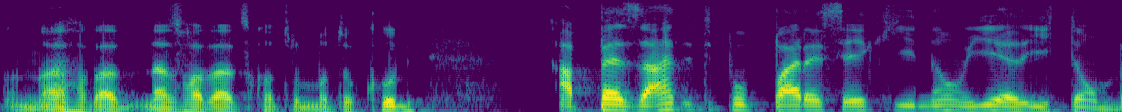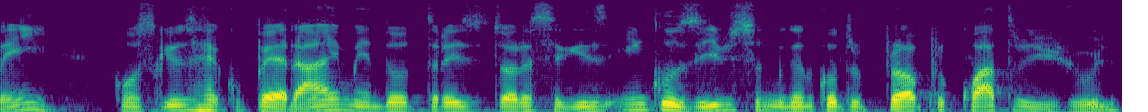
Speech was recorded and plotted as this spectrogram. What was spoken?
no, nas, rodadas, nas rodadas contra o Motoclube. Apesar de tipo, parecer que não ia ir tão bem, conseguiu se recuperar, emendou três vitórias seguidas, inclusive, se não me engano, contra o próprio 4 de julho.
